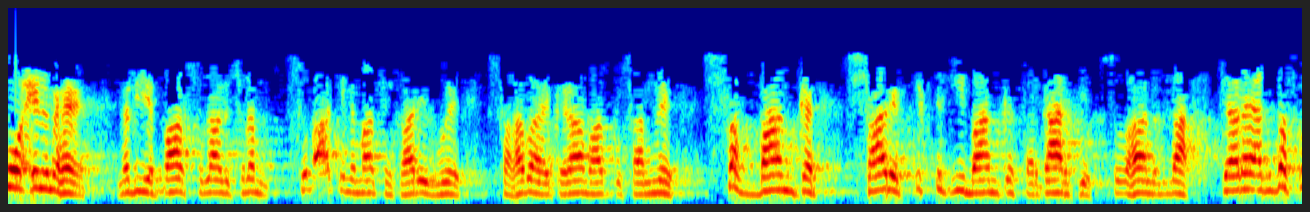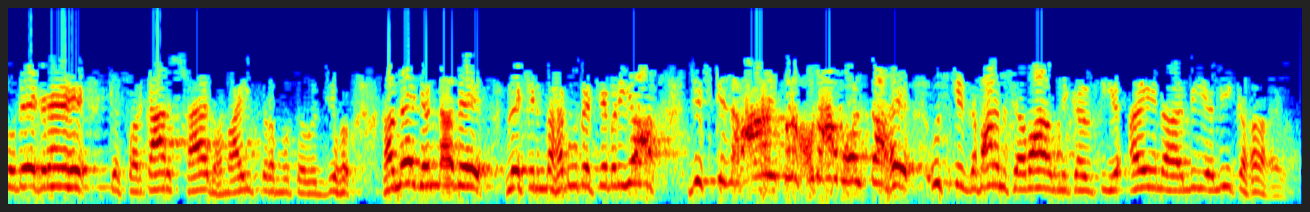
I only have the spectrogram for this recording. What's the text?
وہ علم ہے۔ نبی پاک صلی اللہ علیہ وسلم صبح کی نماز سے فارغ ہوئے۔ صحابہ کرام آپ کے سامنے سب باندھ کر، سارے ٹکٹ کی باندھ کر سرکار کے، سبحان اللہ چہرے اقدس کو دیکھ رہے ہیں کہ سرکار شاید ہماری طرف متوجہ ہو۔ ہمیں جھنڈا دے، لیکن محبوب کبریا، جس کی زبان پر خدا بولتا ہے، اس کی زبان سے آواز نکلتی ہے۔ این علی علی کہاں ہے؟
